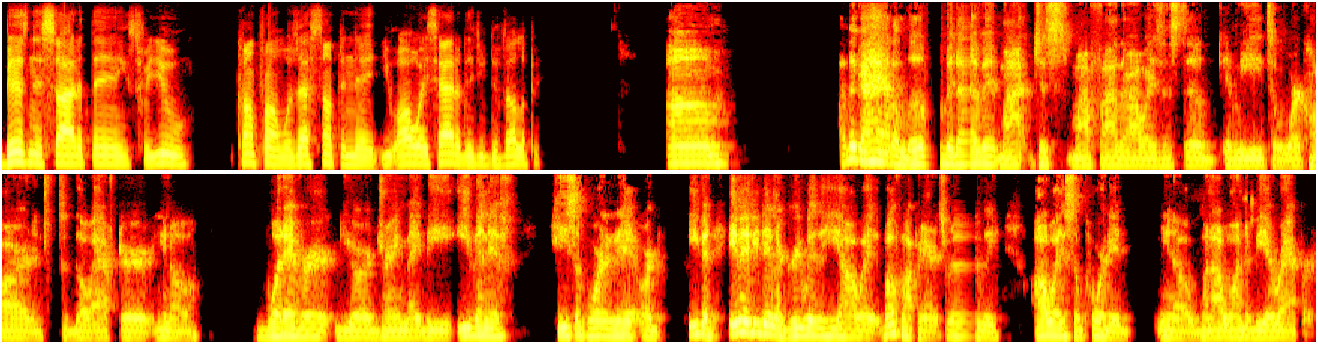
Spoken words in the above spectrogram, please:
business side of things for you come from? Was that something that you always had, or did you develop it? Um, I think I had a little bit of it. My just my father always instilled in me to work hard and to go after, you know, whatever your dream may be, even if he supported it or even even if he didn't agree with it, he always both my parents really always supported, you know, when I wanted to be a rapper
